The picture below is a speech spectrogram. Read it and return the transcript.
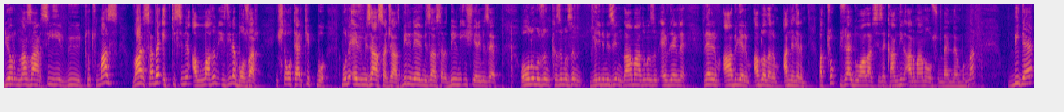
diyor nazar, sihir, büyü tutmaz. Varsa da etkisini Allah'ın izniyle bozar. İşte o terkip bu. Bunu evimize asacağız. Birini evimize asarız. Birini iş yerimize. Oğlumuzun, kızımızın, gelinimizin, damadımızın evlerine verelim. Abilerim, ablalarım, annelerim. Bak çok güzel dualar size. Kandil armağanı olsun benden bunlar. Bir de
